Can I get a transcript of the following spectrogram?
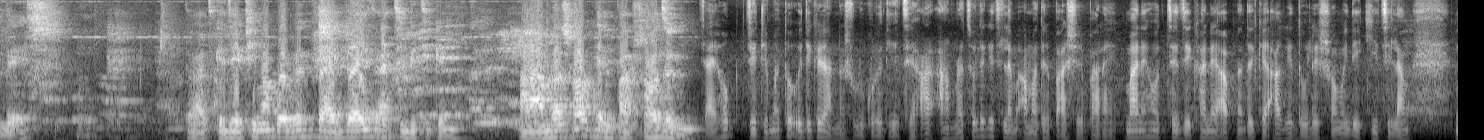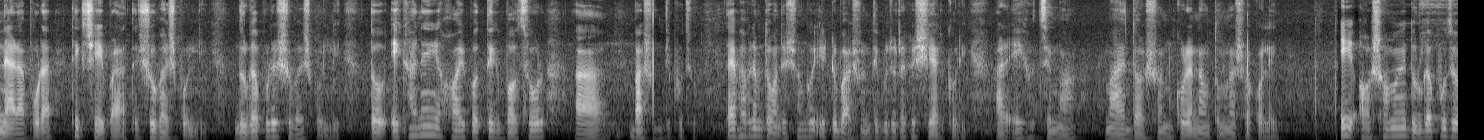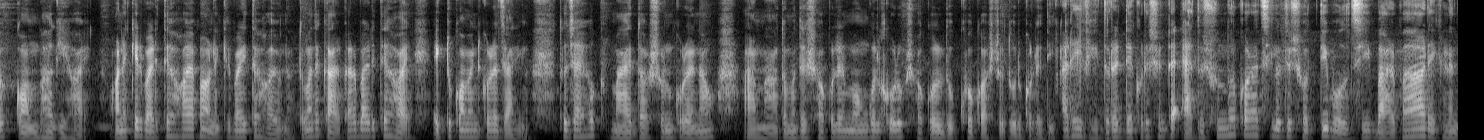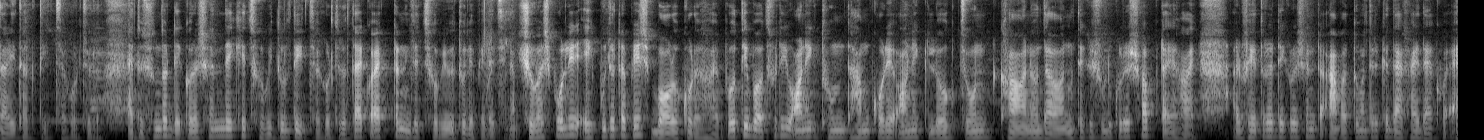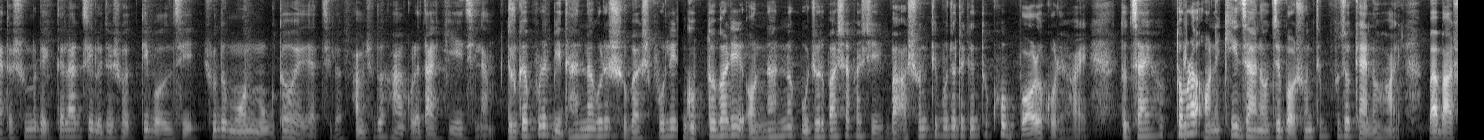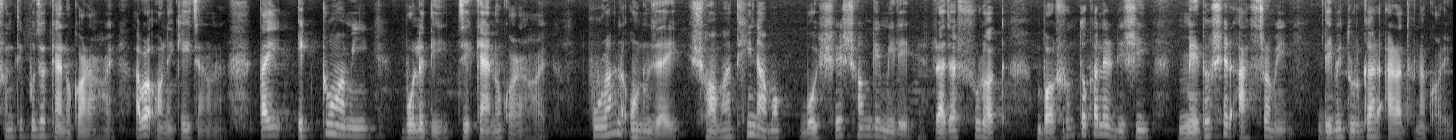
বেশ। তো আজকে জেঠিমা করবে ফ্রাইড রাইস আর চিলি চিকেন আর আমরা সব হেল্পার, সহযোগী। যাই হোক জেঠিমা তো ওইদিকে রান্না শুরু করে দিয়েছে। আর আমরা চলে গেছিলাম আমাদের পাশের পাড়ায়। মানে হচ্ছে যেখানে আপনাদেরকে আগে দোলের সময় দেখিয়েছিলাম, ন্যাড়াপোড়া, ঠিক সেই পাড়াতে সুভাষপল্লী দুর্গাপুরের সুভাষপল্লী তো এখানে হয় প্রত্যেক বছর বাসন্তী পুজো। তাই ভাবলাম তোমাদের সঙ্গে একটু বাসন্তী পুজোটাকে শেয়ার করি। আর এই হচ্ছে মা, মায়ের দর্শন করে নাও তোমরা সকলেই। এই অসময়ে দুর্গাপুজো কম ভাগই হয়। অনেকের বাড়িতে হয় আবার অনেকের বাড়িতে হয় না। তোমাদের কার কার বাড়িতে হয় একটু কমেন্ট করে জানিও। তো যাই হোক, মায়ের দর্শন করে নাও আর মা তোমাদের সকলের মঙ্গল করুক, সকল দুঃখ, কষ্ট দূর করে দিই আর এই ভেতরের ডেকোরেশনটা এত সুন্দর করা ছিল যে সত্যি বলছি, বারবার এখানে দাঁড়িয়ে থাকতে ইচ্ছা করছিল। এত সুন্দর ডেকোরেশন দেখে ছবি তুলতে ইচ্ছা করছিল, তাই কয়েকটা নিজের ছবিও তুলে ফেলেছিলাম। সুভাষপল্লীর এই পুজোটা বেশ বড় করে হয়। প্রতি বছরই অনেক ধুমধাম করে অনেক লোকজন খাওয়ানো, দাওয়ানো থেকে শুরু করে সবটাই হয়। আর ভেতরের ডেকোরেশনটা আবার তোমাদেরকে দেখায়, দেখো এত সুন্দর দেখতে লাগছিল যে সত্যি বলছি। শুধু মন মুগ্ধ হয়ে যাচ্ছিল। আমি শুধু হাঁ করে তাকিয়েছিলাম। দুর্গাপুরের বিধাননগরের সুভাষপল্লীর গুপ্তবাড়ির অন্যান্য পুজোর পাশাপাশি বাসন্তী পুজোটা কিন্তু খুব বড় করে হয়। তো যাই হোক, তোমরা অনেকেই জানো যে বসন্তী পুজো কেন হয় বা বাসন্তী পুজো কেন করা হয়, আবার অনেকেই জানো না। তাই একটু আমি বলে দিই যে কেন করা হয়। পুরাণ অনুযায়ী সমাধি নামক বৈশ্যের সঙ্গে মিলে রাজা সুরথ বসন্তকালের ঋষি মেধসের আশ্রমে দেবী দুর্গার আরাধনা করেন,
